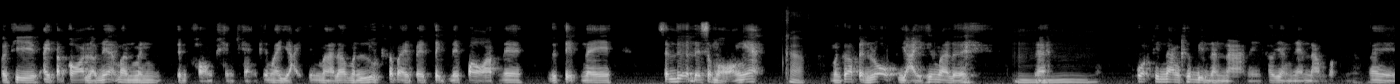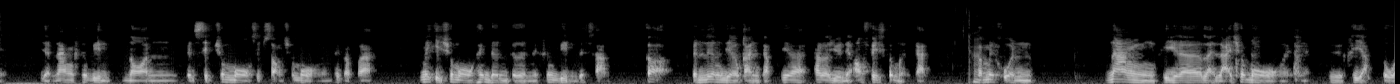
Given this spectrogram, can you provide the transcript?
บางทีไอ้ตะกอนเหล่าเนี้ยมันมันเป็นของแข็งๆขึ้นมาใหญ่ขึ้นมา แล้วมันหลุดเข้าไปไปติดในปอดเนี่ยหรือติดในเส้นเลือดในสมองเนี้ยครับมันก็เป็นโรคใหญ่ขึ้นมาเลยอืมนะพวกที่นั่งเครื่องบินนานๆเนี่ยเขายังแนะนำบอกให้อย่านั่งเครื่องบินนอนเป็นสิบชั่วโมงสิบสองชั่วโมงให้แบบว่า ไม่กี่ชั่วโมงให้เดินเดินๆในเครื่องบินด้วยซ้ำก็เป็นเรื่องเดียวกันกับที่ว่าถ้าเราอยู่ในออฟฟิศก็เหมือนกันครับก็ไม่ควรนั่งทีละหลาย ๆ ชั่วโมงอะไรเงี้ยคือขยับตัว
